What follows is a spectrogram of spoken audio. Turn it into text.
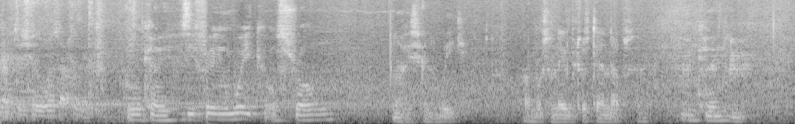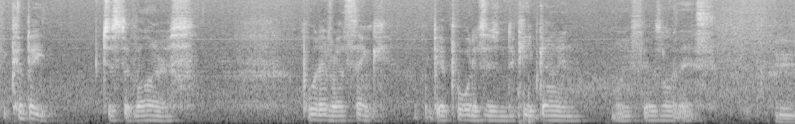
not too sure what's up with it. Okay. Is he feeling weak or strong? No, he's feeling weak. I wasn't able to stand up, so. Okay. It could be just a virus. But whatever I think, it'd be a poor decision to keep going when he feels like this. Mm.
